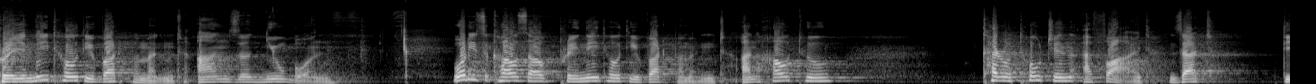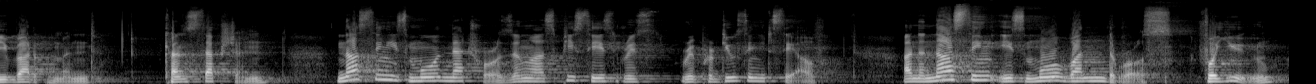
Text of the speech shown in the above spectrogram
Prenatal development and the newborn. What is the cause of prenatal development and how to teratogen affect that development? Conception. Nothing is more natural than a species re- reproducing itself, and nothing is more wondrous for you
